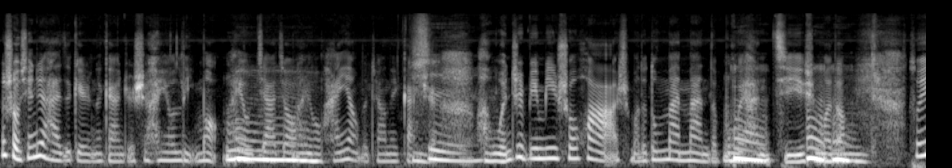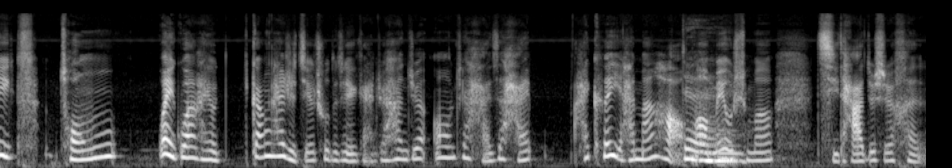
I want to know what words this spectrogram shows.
那首先，这孩子给人的感觉是很有礼貌、很有家教、很有涵养的这样的感觉，很文质彬彬，说话啊什么的都慢慢的，不会很急什么的。嗯所以从外观还有刚开始接触的这个感觉，还觉得哦，这孩子还还可以，还蛮好对。哦，没有什么其他就是很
